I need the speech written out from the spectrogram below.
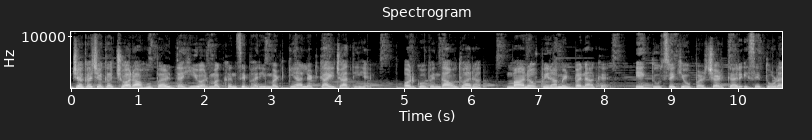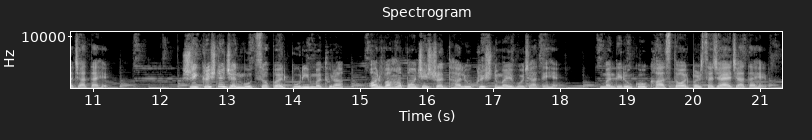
जगह जगह चौराहों पर दही और मक्खन से भरी मटकियाँ लटकाई जाती हैं और गोविंदाओं द्वारा मानव पिरामिड बनाकर एक दूसरे के ऊपर चढ़कर इसे तोड़ा जाता है। श्री कृष्ण जन्मोत्सव पर पूरी मथुरा और वहाँ पहुँचे श्रद्धालु कृष्णमय हो जाते हैं। मंदिरों को खास तौर पर सजाया जाता है।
